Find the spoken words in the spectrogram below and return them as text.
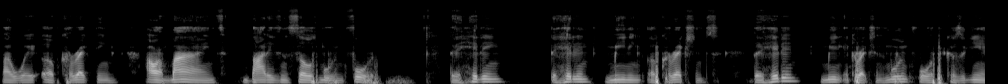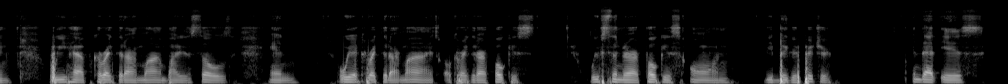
by way of correcting our minds, bodies, and souls moving forward. The hidden, the hidden meaning of corrections. The hidden meaning and corrections moving forward because again, we have corrected our mind, bodies, and souls, and we have corrected our minds or corrected our focus. We've centered our focus on the bigger picture, and that is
